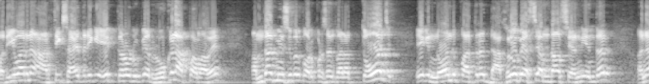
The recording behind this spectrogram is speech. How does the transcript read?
પરિવારને આર્થિક સહાય તરીકે એક કરોડ રૂપિયા રોકડ આપવામાં આવે. અમદાવાદ મ્યુનિસિપલ કોર્પોરેશન દ્વારા તો જ એક નોંધપાત્ર દાખલો બેસશે અમદાવાદ શહેરની અંદર. અને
